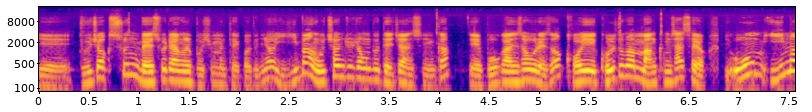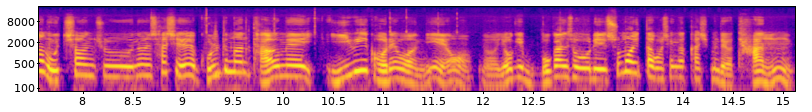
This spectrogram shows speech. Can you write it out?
예, 누적 순 매수량을 보시면 되거든요. 2만 5천 주 정도 되지 않습니까? 예, 모간 서울에서 거의 골드만만큼 샀어요. 2만 5천 주는 사실 골드만 다음에 2위 거래원이에요. 어, 여기 모간 서울이 숨어 있다고 생각하시면 돼요. 단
